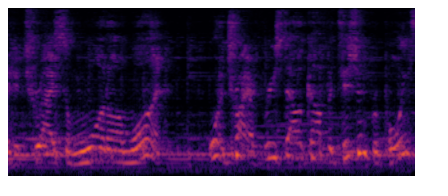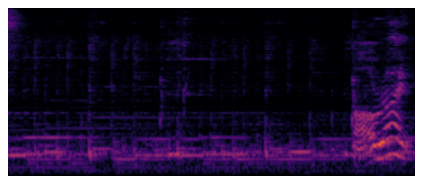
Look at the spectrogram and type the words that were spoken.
Ready to try some one-on-one. Want to try a freestyle competition for points? All right.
